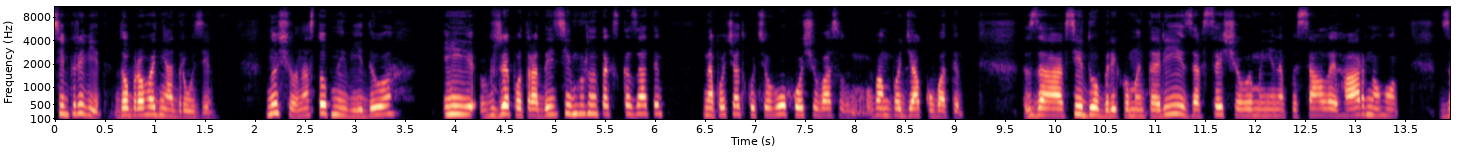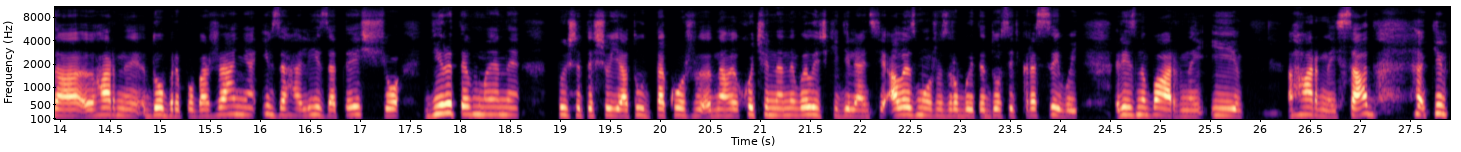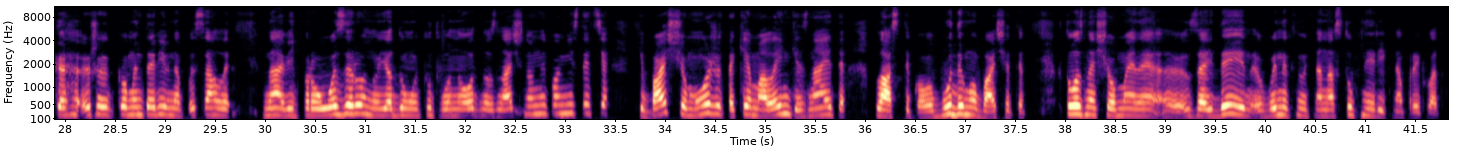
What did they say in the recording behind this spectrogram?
Всім привіт! Доброго дня, друзі! Ну що, наступне відео, і вже по традиції, можна так сказати, на початку цього хочу вас вам подякувати за всі добрі коментарі, за все, що ви мені написали гарного, за гарне добре побажання і взагалі за те, що вірите в мене. Пишете, що я тут також на хоч і на невеличкій ділянці, але зможу зробити досить красивий, різнобарвний і гарний сад. Кілька коментарів написали навіть про озеро. Ну я думаю, тут воно однозначно не поміститься. Хіба що може таке маленьке, знаєте, пластикове. Будемо бачити. Хто знає, що в мене е, за ідеї виникнуть на наступний рік, наприклад.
